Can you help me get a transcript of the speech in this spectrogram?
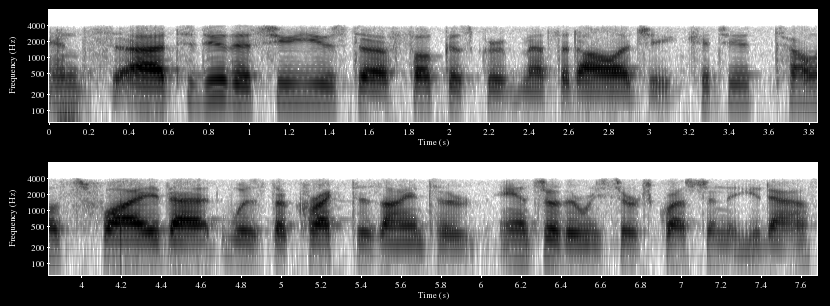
And uh, to do this, you used a focus group methodology. Could you tell us why that was the correct design to answer the research question that you'd asked?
